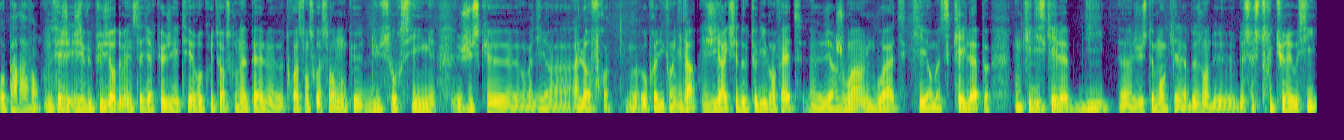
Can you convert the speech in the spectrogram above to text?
auparavant? En effet, j'ai vu plusieurs domaines, c'est-à-dire que j'ai été recruteur ce qu'on appelle 360, euh, donc euh, du sourcing jusqu'à, on va dire, à, l'offre auprès du candidat. Et je dirais que chez Doctolib, en fait, j'ai rejoint une boîte qui est en mode scale-up. Donc, qui dit scale-up dit justement qu'elle a besoin de, se structurer aussi.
